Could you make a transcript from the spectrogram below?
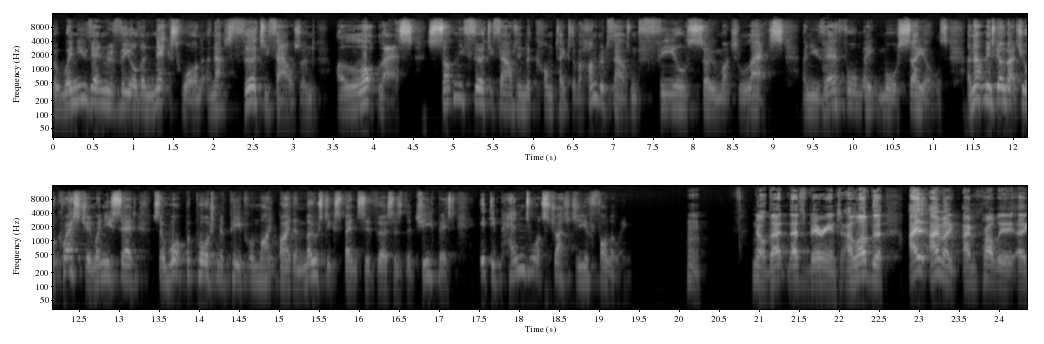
But when you then reveal the next one, and that's 30,000, a lot less, suddenly 30,000 in the context of 100,000 feels so much less. And you therefore make more sales. And that means going back to your question, when you said, so what proportion of people might buy the most expensive versus the cheapest? It depends what strategy you're following. Hmm. No, that that's very interesting. I love the. I, I'm a I'm probably a,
